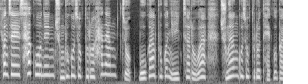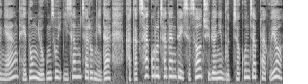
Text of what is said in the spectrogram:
현재 사고는 중부고속도로 하남 쪽 모가 부근 1차로와 중앙고속도로 대구 방향 대동 요금소 2, 3차로입니다. 각각 사고로 차단돼 있어서 주변이 무척 혼잡하고요.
